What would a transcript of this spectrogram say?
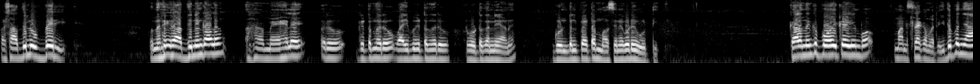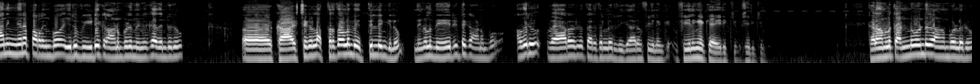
പക്ഷെ അതിലുപരി ഒന്നില്ലെങ്കിൽ അതിനേക്കാളും മേഖല ഒരു കിട്ടുന്നൊരു വൈബ് കിട്ടുന്നൊരു റൂട്ട് തന്നെയാണ് ഗുണ്ടൽപേട്ട മസിനഗുഡി ഊട്ടി. കാരണം നിങ്ങൾക്ക് പോയി കഴിയുമ്പോൾ മനസ്സിലാക്കാൻ പറ്റും. ഇതിപ്പോൾ ഞാനിങ്ങനെ പറയുമ്പോൾ ഈ ഒരു വീഡിയോ കാണുമ്പോഴും നിങ്ങൾക്ക് അതിന്റെ ഒരു കാഴ്ചകളിൽ അത്രത്തോളം എത്തില്ലെങ്കിലും നിങ്ങൾ നേരിട്ട് കാണുമ്പോൾ അതൊരു വേറൊരു തരത്തിലുള്ള ഒരു വികാരം ഫീലിംഗ് ഫീലിംഗ് ഒക്കെ ആയിരിക്കും ശരിക്കും. കാരണം നമ്മൾ കണ്ണുകൊണ്ട് കാണുമ്പോഴുള്ളൊരു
